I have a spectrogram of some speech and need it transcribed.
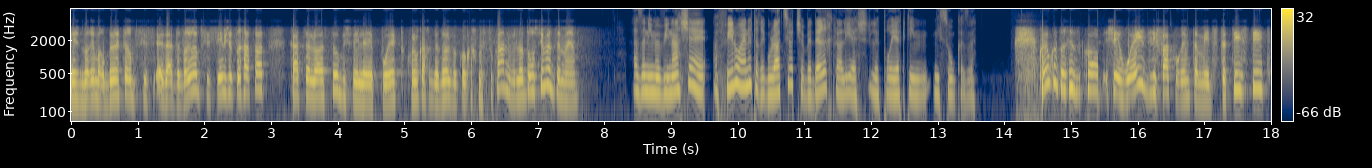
יש דברים הרבה יותר בסיסיים, הדברים הבסיסיים שצריך לעשות, קצא"א לא עשו בשביל אה, פרויקט כל כך גדול וכל כך מסוכן, ולא דורשים את זה מהם. אז אני מבינה שאפילו אין את הרגולציות שבדרך כלל יש לפרויקטים מסוג כזה. קודם כל צריך לזכור שאירועי דליפה קורים תמיד. סטטיסטית, אה,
